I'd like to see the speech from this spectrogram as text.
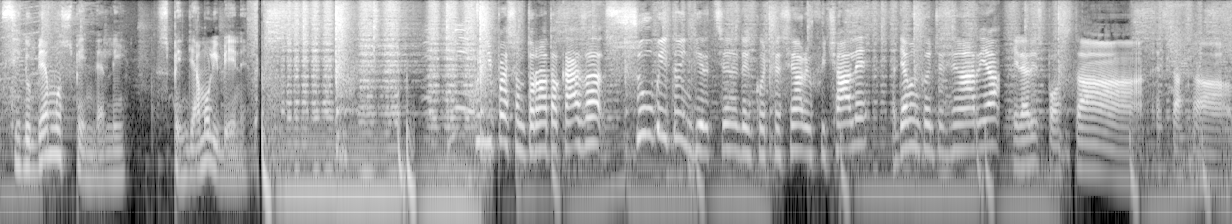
Se dobbiamo spenderli, spendiamoli bene. Quindi poi sono tornato a casa subito in direzione del concessionario ufficiale. Andiamo in concessionaria e la risposta è stata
